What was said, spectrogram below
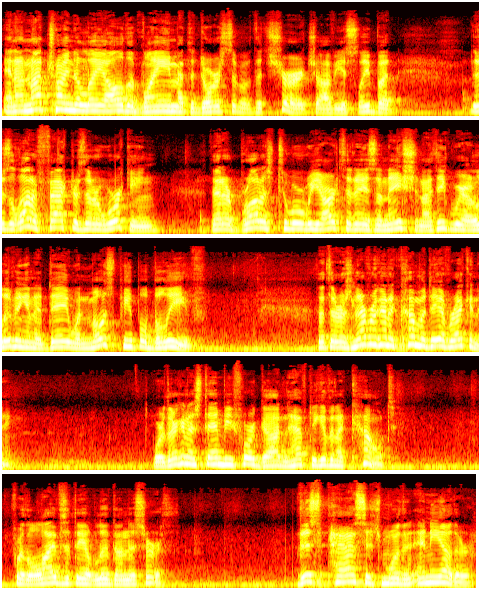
and I'm not trying to lay all the blame at the doorstep of the church, obviously, but there's a lot of factors that are working that have brought us to where we are today as a nation. I think we are living in a day when most people believe that there is never going to come a day of reckoning where they're going to stand before God and have to give an account for the lives that they have lived on this earth. This passage, more than any other,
